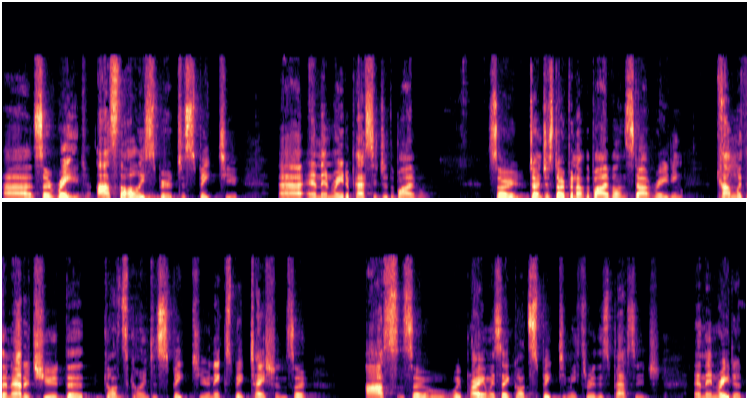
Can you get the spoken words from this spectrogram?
Uh, so, read, ask the Holy Spirit to speak to you, uh, and then read a passage of the Bible. So, don't just open up the Bible and start reading. Come with an attitude that God's going to speak to you, an expectation. So, ask, so we pray and we say, God, speak to me through this passage, and then read it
